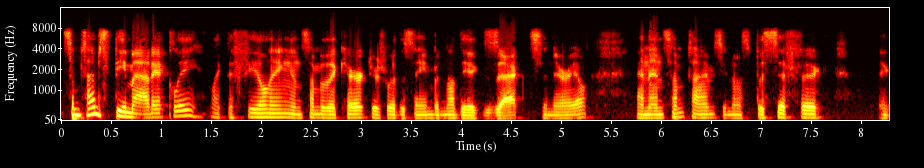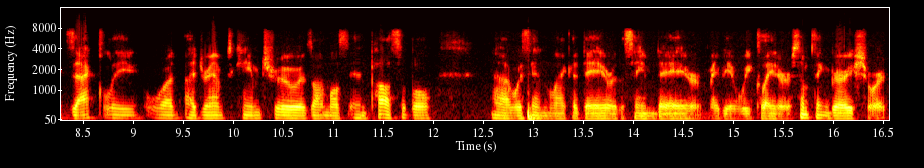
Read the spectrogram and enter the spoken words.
Sometimes thematically, like the feeling and some of the characters were the same, but not the exact scenario. And then sometimes, you know, specific, exactly what I dreamt came true is almost impossible uh, within like a day or the same day or maybe a week later or something very short.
